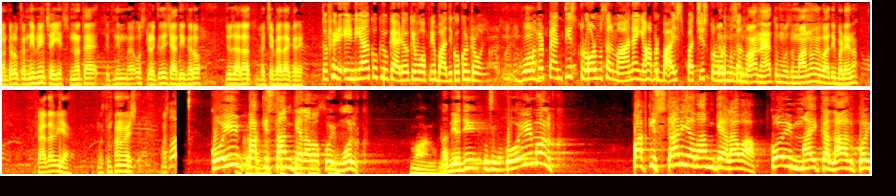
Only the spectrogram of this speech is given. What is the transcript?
कंट्रोल करनी भी नहीं चाहिए। सुनत है जितनी उस लड़के से शादी करो जो ज़्यादा बच्चे पैदा करे। तो फिर इंडिया को क्यों कह रहे हो कि वो अपनी आबादी को कंट्रोल वो पर पैंतीस करोड़ मुसलमान है यहाँ पर बाईस पच्चीस करोड़ मुसलमान। मुसलमान है तो मुसलमानों में आबादी बढ़े ना। फ़ायदा भी है। मुसलमानों में कोई पाकिस्तान के अलावा कोई मुल्क नदिया जी कोई मुल्क पाकिस्तानी आवाम के अलावा कोई माई का लाल कोई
